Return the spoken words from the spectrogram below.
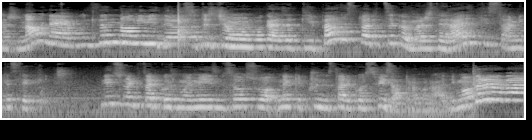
našu novu najavu za novi video. Sutra ćemo vam pokazati par stvarica koje možete raditi sami kad ste kući. Nisu neke stvari koje smo mi izmislili, ovo su neke čudne stvari koje svi zapravo radimo. Prva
